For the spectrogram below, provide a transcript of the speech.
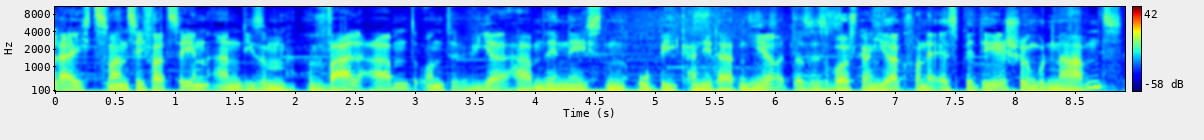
Gleich 20 vor 10 an diesem Wahlabend und wir haben den nächsten OB-Kandidaten hier. Das ist Wolfgang Jörg von der SPD. Schönen guten Abend.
